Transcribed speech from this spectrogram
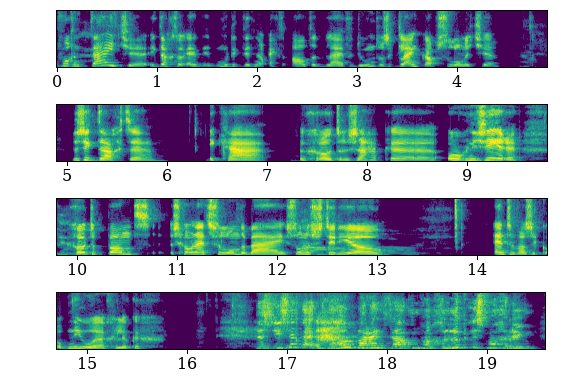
Voor een tijdje. Ik dacht, eh, moet ik dit nou echt altijd blijven doen? Het was een klein kapsalonnetje. Dus ik dacht, eh, ik ga een grotere zaak eh, organiseren. Ja. Groter pand, schoonheidssalon erbij, zonnestudio. Oh. En toen was ik opnieuw eh, gelukkig. Dus je zegt eigenlijk de houdbaarheidsdatum van geluk is maar gering.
